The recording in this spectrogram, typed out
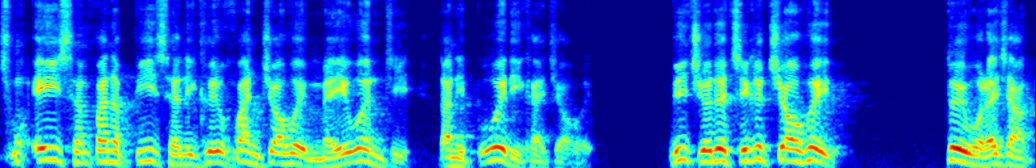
从 A 层搬到 B 层，你可以换教会没问题，但你不会离开教会。你觉得这个教会对我来讲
